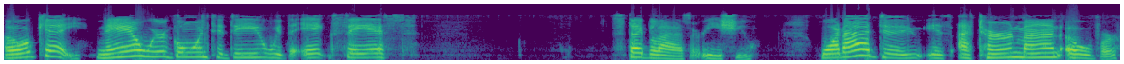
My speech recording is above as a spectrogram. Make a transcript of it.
Okay, now we're going to deal with the excess stabilizer issue. What I do is I turn mine over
